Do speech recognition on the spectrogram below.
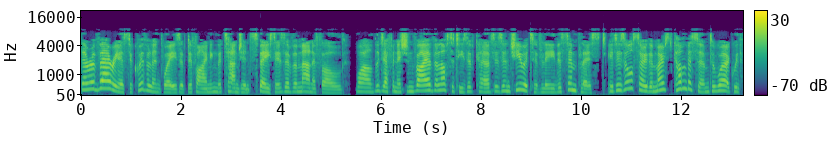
There are various equivalent ways of defining the tangent spaces of a manifold. While the definition via velocities of curves is intuitively the simplest, it is also the most cumbersome to work with.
